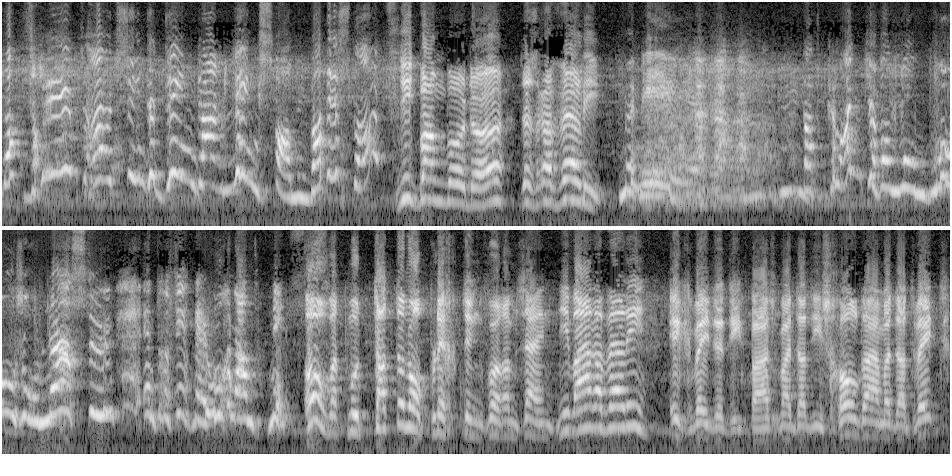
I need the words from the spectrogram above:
Dat vreemd uitziende ding daar links van u, wat is dat? Niet bang worden, hoor. Dat is Ravelli. Meneer, dat klantje van Lombroso naast u interesseert mij hoegenaamd niks. Oh, wat moet dat een oplichting voor hem zijn. Niet waar, Ravelli? Ik weet het niet, baas, maar dat die schooldame dat weet.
